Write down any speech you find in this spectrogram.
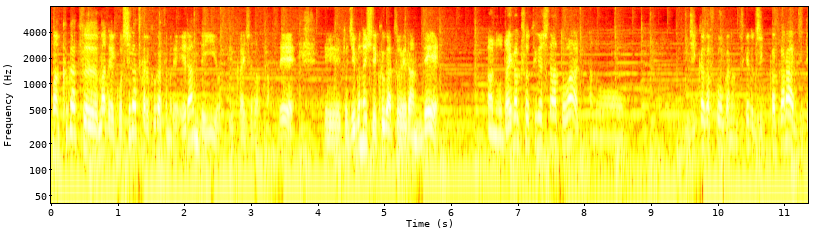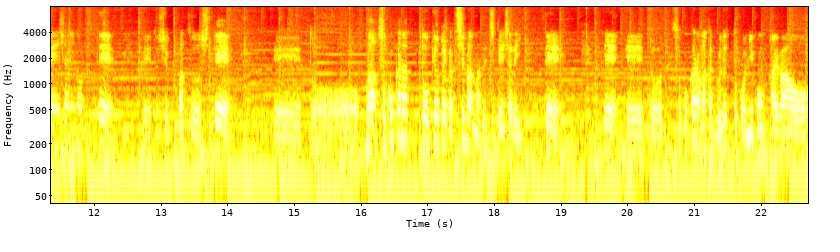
まあ、9月まで、こう4月から9月まで選んでいいよっていう会社だったので、えー、と自分の意思で9月を選んで、あの大学卒業した後はあの実家が福岡なんですけど、実家から自転車に乗って、えー、と出発をして、えーとまあ、そこから東京というか千葉まで自転車で行って、で、えーと、そこからまたぐるっとこう日本海側を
